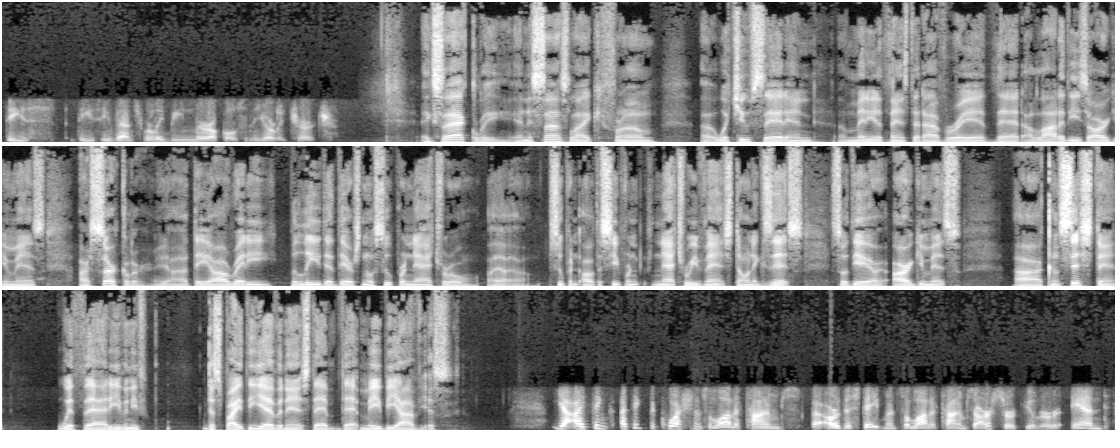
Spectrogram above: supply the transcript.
these these events really being miracles in the early church? Exactly. And it sounds like from uh, what you've said and uh, many of the things that I've read that a lot of these arguments are circular. Uh, they already believe that there's no supernatural, uh, super, or the supernatural events don't exist. So their arguments are consistent with that, even if, despite the evidence that that may be obvious. Yeah, I think I think the questions a lot of times or the statements a lot of times are circular. And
